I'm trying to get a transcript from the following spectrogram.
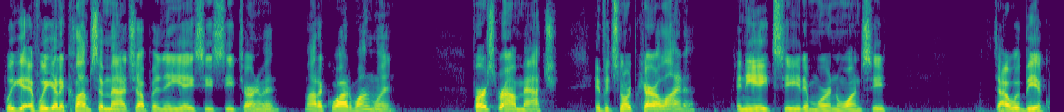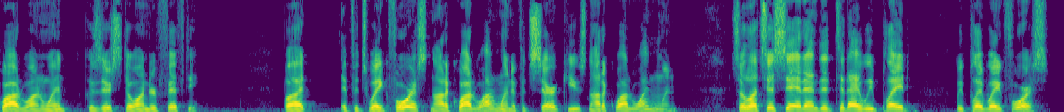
If we get if we get a Clemson matchup in the ACC tournament, not a quad one win. First round match, if it's North Carolina in the eight seed and we're in the one seed, that would be a quad one win because they're still under 50. But if it's Wake Forest, not a quad one win. If it's Syracuse, not a quad one win. So let's just say it ended today. We played we played Wake Forest,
